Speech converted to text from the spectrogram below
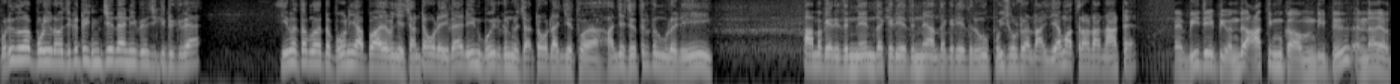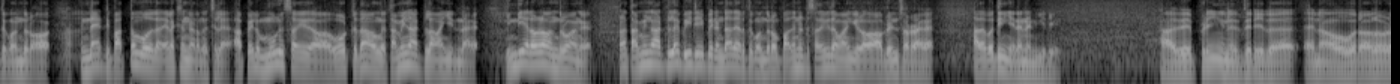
விடுதலை புலிகளை வச்சுக்கிட்டு இன்ஜினா நீ பேசிக்கிட்டு இருக்கிற? ஈழத்தமிழர்கிட்ட போனி அப்போ அவங்க சண்டை உடையில நீನು போயிருக்கணும் சண்டை உடை அஞ்சு அஞ்சு செத்துருக்கணும்ல நீ. ஆமாம் கறி தின்னு இந்த கறியை தின்னு அந்த கறியை தின்னு போய் சொல்கிறாடா ஏமாத்துறாடா நாட்டை. பிஜேபி வந்து அதிமுக முந்திட்டு ரெண்டாவது இடத்துக்கு வந்துடும் ரெண்டாயிரத்தி பத்தொம்போதில் எலெக்ஷன் நடந்துச்சுல அப்போல மூணு சதவீத ஓட்டு தான் அவங்க தமிழ்நாட்டில் வாங்கியிருந்தாங்க. இந்திய அளவில் வந்துருவாங்க. ஆனால் தமிழ்நாட்டில் பிஜேபி ரெண்டாவது இடத்துக்கு வந்துடும் பதினெட்டு சதவீதம் வாங்கிடும் அப்படின்னு சொல்கிறாங்க அதை பற்றி நீங்கள் என்ன நினைக்கிறீங்க? அது எப்படிங்கிறது தெரியல. ஏன்னா ஒவ்வொரு ஆளோட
